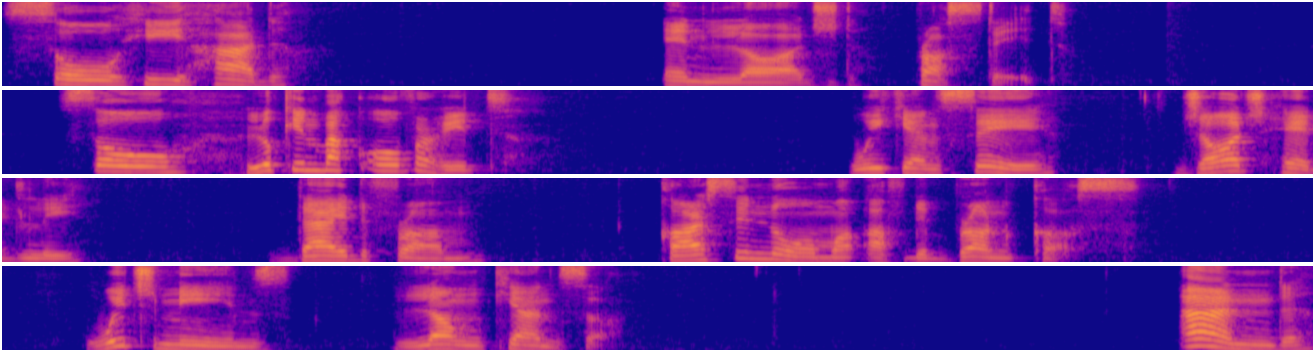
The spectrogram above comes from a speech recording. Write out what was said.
So he had enlarged prostate. So looking back over it, we can say George Headley died from carcinoma of the bronchus, which means lung cancer, and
